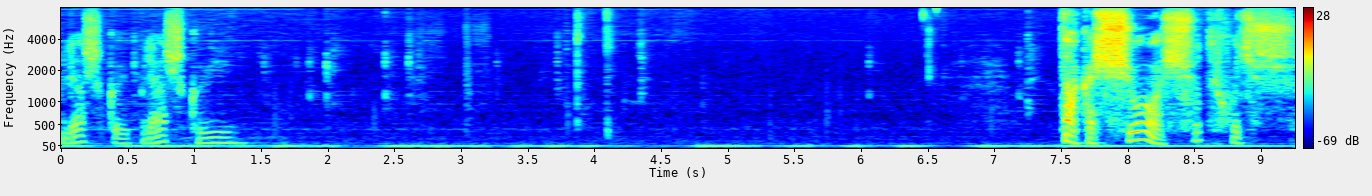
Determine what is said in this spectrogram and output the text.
пляшки, пляшки. Так, а що? Що ти хочеш?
